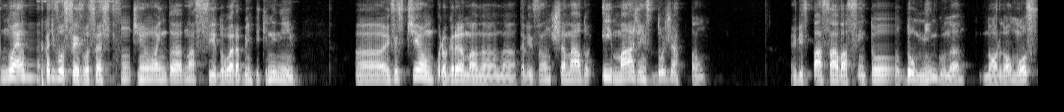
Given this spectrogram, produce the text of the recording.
não é época de vocês, vocês acho que não tinham ainda nascido, ou era bem pequenininho. Uh, existia um programa na, na, televisão chamado Imagens do Japão. Eles passavam assim todo domingo, né, na hora do almoço.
